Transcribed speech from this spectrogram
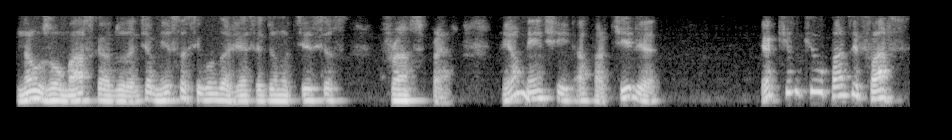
Não usou máscara durante a missa, segundo a agência de notícias France Press. Realmente, a partilha é aquilo que o padre faz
